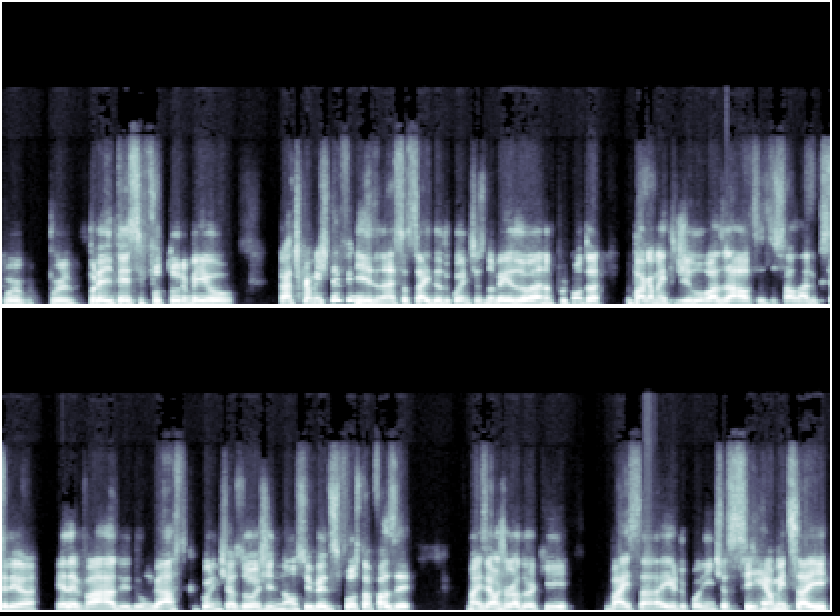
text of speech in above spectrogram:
por, por, por ele ter esse futuro meio praticamente definido, né? Essa saída do Corinthians no meio do ano por conta do pagamento de luvas altas, do salário que seria elevado e de um gasto que o Corinthians hoje não se vê disposto a fazer. Mas é um jogador que vai sair do Corinthians, se realmente sair,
